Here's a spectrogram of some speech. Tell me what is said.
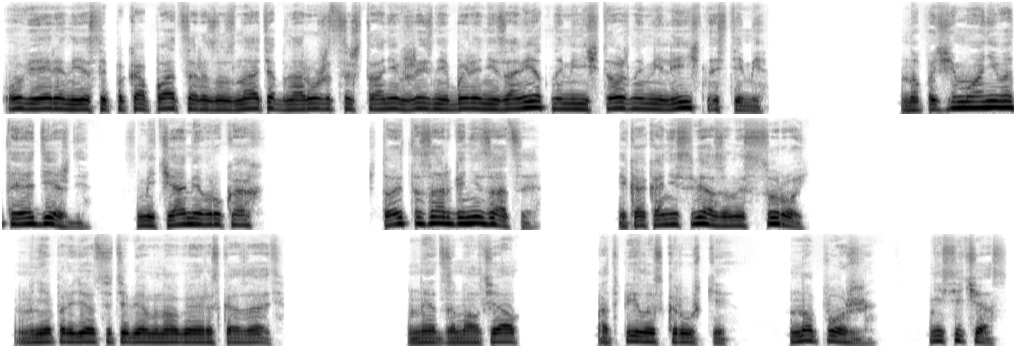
Уверен, если покопаться, разузнать, обнаружится, что они в жизни были незаметными, ничтожными личностями. Но почему они в этой одежде, с мечами в руках? Что это за организация? И как они связаны с Сурой? Мне придется тебе многое рассказать. Нед замолчал, отпил из кружки, но позже, не сейчас.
